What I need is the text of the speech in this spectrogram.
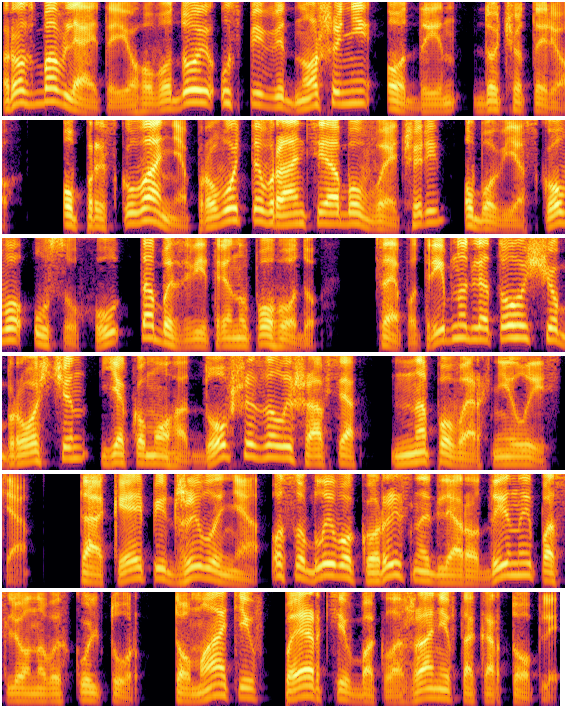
розбавляйте його водою у співвідношенні 1 до 4. Оприскування проводьте вранці або ввечері, обов'язково у суху та безвітряну погоду. Це потрібно для того, щоб розчин якомога довше залишався на поверхні листя. Таке підживлення особливо корисне для родини пасльонових культур томатів, перців, баклажанів та картоплі.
